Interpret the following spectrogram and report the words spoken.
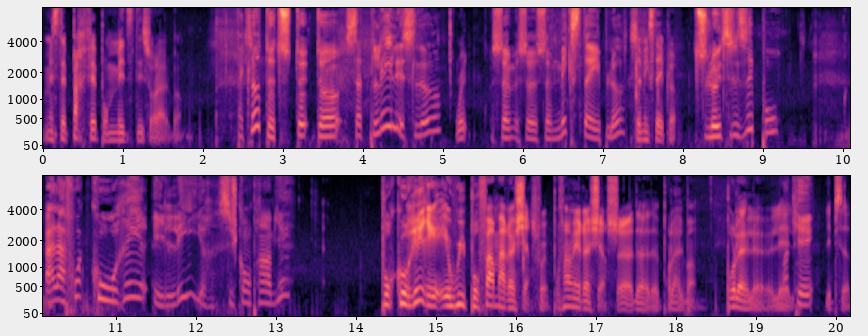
mais c'était parfait pour méditer sur l'album. fait que là, t'as cette playlist-là, Oui. Ce, ce- ce mixtape-là, Ce mixtape-là. tu l'as utilisé pour à la fois courir et lire, si je comprends bien? Pour courir et, et oui, pour faire ma recherche, ouais, pour faire mes recherches euh, de, de- pour l'album, pour le- le- le- l'épisode.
